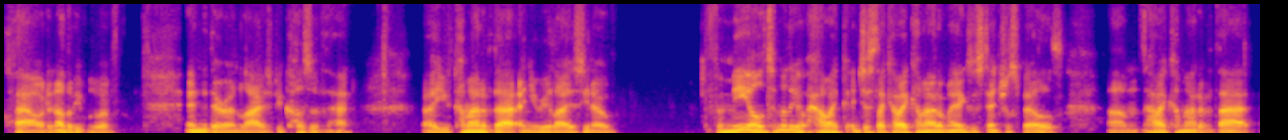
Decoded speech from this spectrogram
cloud and other people who have ended their own lives because of that. Uh, you come out of that and you realize, you know, for me, ultimately, how I just like how I come out of my existential spells, um, how I come out of that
